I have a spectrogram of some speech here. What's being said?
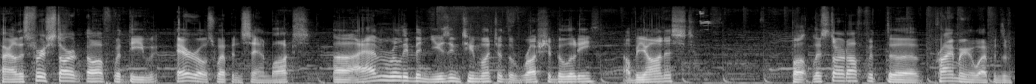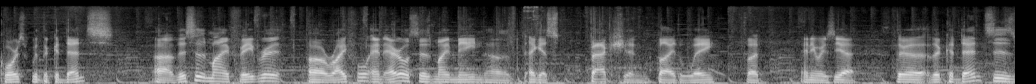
Alright, let's first start off with the Aeros weapon sandbox. Uh, I haven't really been using too much of the rush ability, I'll be honest. But let's start off with the primary weapons, of course, with the Cadence. Uh, this is my favorite uh, rifle, and Aeros is my main, uh, I guess, faction, by the way. But anyways, yeah. The, the Cadence is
